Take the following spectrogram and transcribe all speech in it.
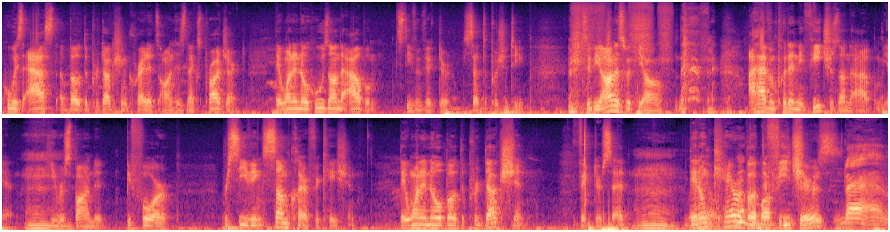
who was asked about the production credits on his next project. They want to know who's on the album. Steven Victor said to Pusha T. to be honest with y'all, I haven't put any features on the album yet. He mm. responded before receiving some clarification. They want to know about the production. Victor said. Mm. they don't care Think about, the features. Nah.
